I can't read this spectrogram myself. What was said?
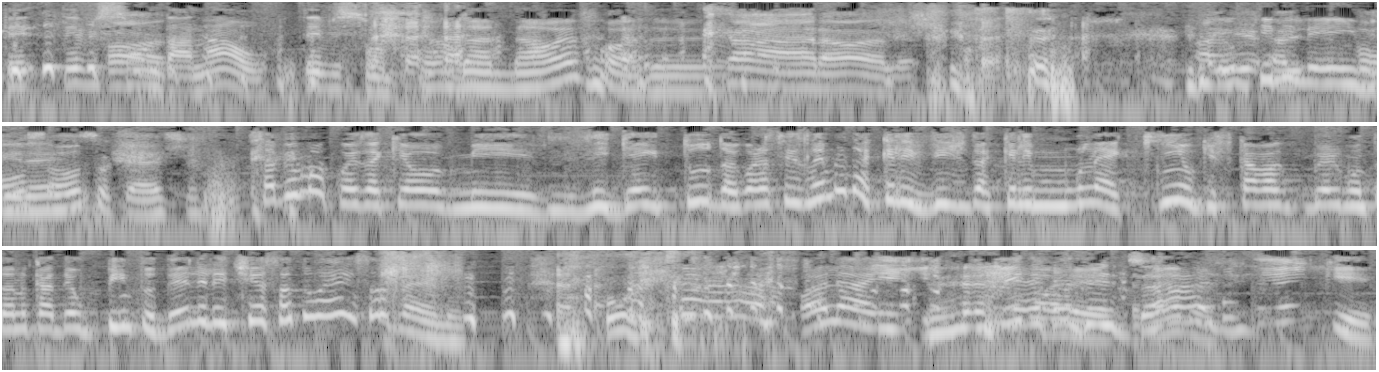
Te- teve sonda anal? Teve sonda Da Nau é foda. Cara, olha. Não que ele lembre, ouça, né? ouça o cast. Sabe uma coisa que eu me liguei tudo? Agora, vocês lembram daquele vídeo daquele molequinho que ficava perguntando cadê o pinto dele? Ele tinha essa doença, velho. Olha aí. Ninguém deu É atenção verdade. moleque.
